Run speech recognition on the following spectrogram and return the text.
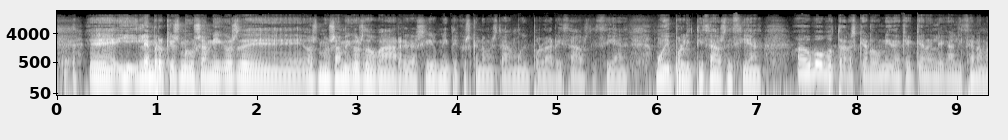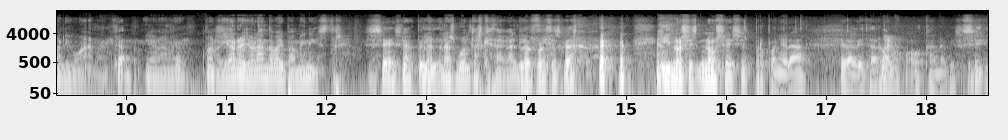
eh, e lembro que os meus amigos de os meus amigos do barrio así míticos que non estaban moi polarizados dicían moi politizados dicían oh, vou votar a Esquerda Unida que queren legalizar a marihuana claro, e ahora, claro. bueno, e ahora Yolanda vai para ministra Sí, sí, la, la, las vueltas que da Galicia. Las vueltas que da... y non sei, non sei se propoñerá legalizar bueno, o, o cannabis. Sí. sí.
